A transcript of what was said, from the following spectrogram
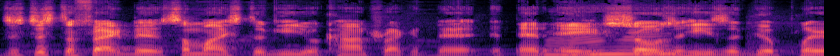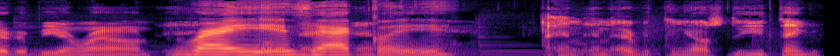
just just the fact that somebody still give you a contract at that at that age Mhm. shows that he's a good player to be around. and, right, you know, and- and- exactly. and, and everything else. Do you think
